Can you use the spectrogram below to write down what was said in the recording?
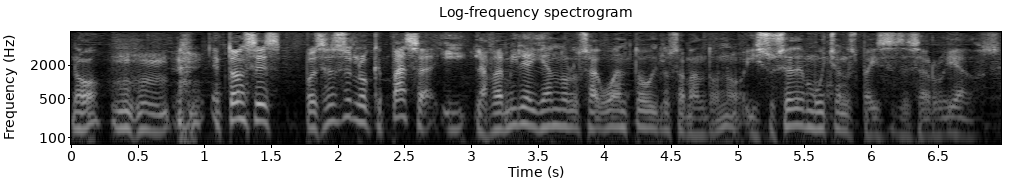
¿no? Entonces, pues eso es lo que pasa y la familia ya no los aguantó y los abandonó y sucede mucho en los países desarrollados.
